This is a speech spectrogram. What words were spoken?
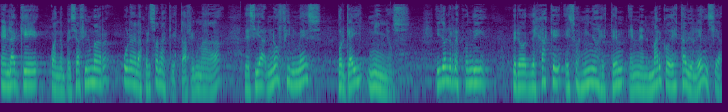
en la que cuando empecé a filmar, una de las personas que está filmada decía, no filmes porque hay niños. Y yo le respondí, pero dejás que esos niños estén en el marco de esta violencia.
